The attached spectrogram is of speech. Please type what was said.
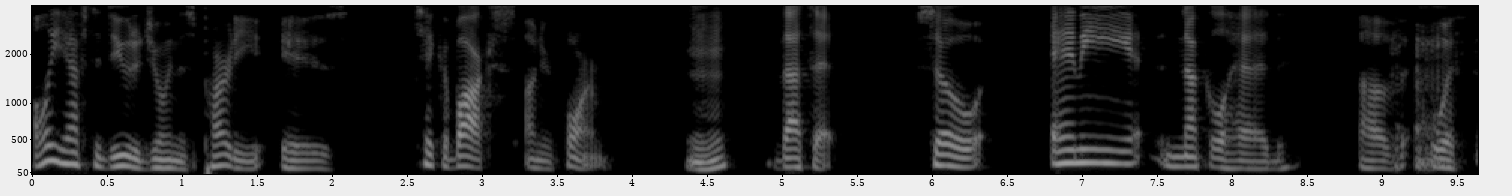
all you have to do to join this party is tick a box on your form. hmm That's it. So any knucklehead of with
